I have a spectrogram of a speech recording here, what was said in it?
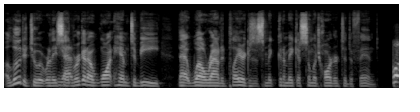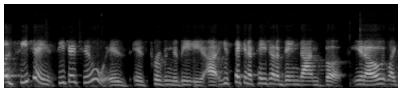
alluded to it where they said we're going to want him to be that well-rounded player because it's going to make us so much harder to defend. Well, and CJ, CJ too is is proving to be. Uh, he's taking a page out of Dame Dime's book, you know, like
